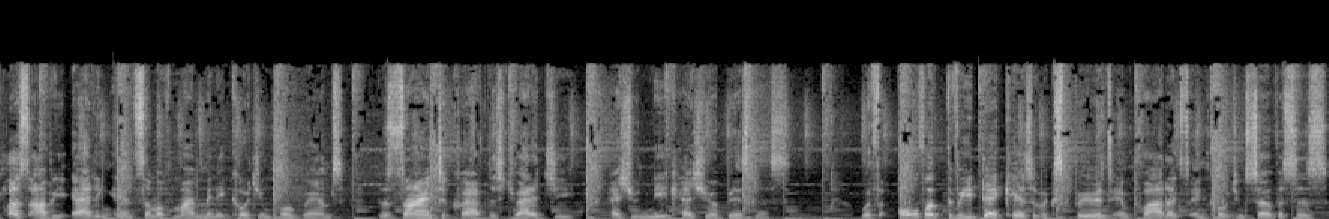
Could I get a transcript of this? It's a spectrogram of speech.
Plus, I'll be adding in some of my mini coaching programs designed to craft a strategy as unique as your business. With over three decades of experience in products and coaching services,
